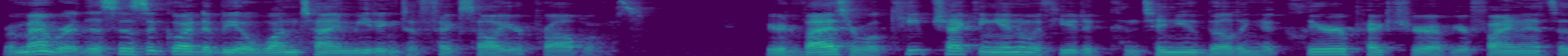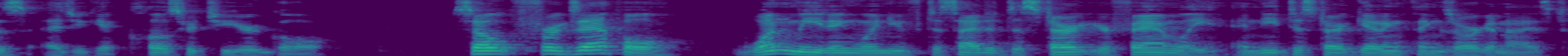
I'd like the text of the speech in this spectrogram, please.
Remember, this isn't going to be a one time meeting to fix all your problems. Your advisor will keep checking in with you to continue building a clearer picture of your finances as you get closer to your goal. So, for example, one meeting when you've decided to start your family and need to start getting things organized.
